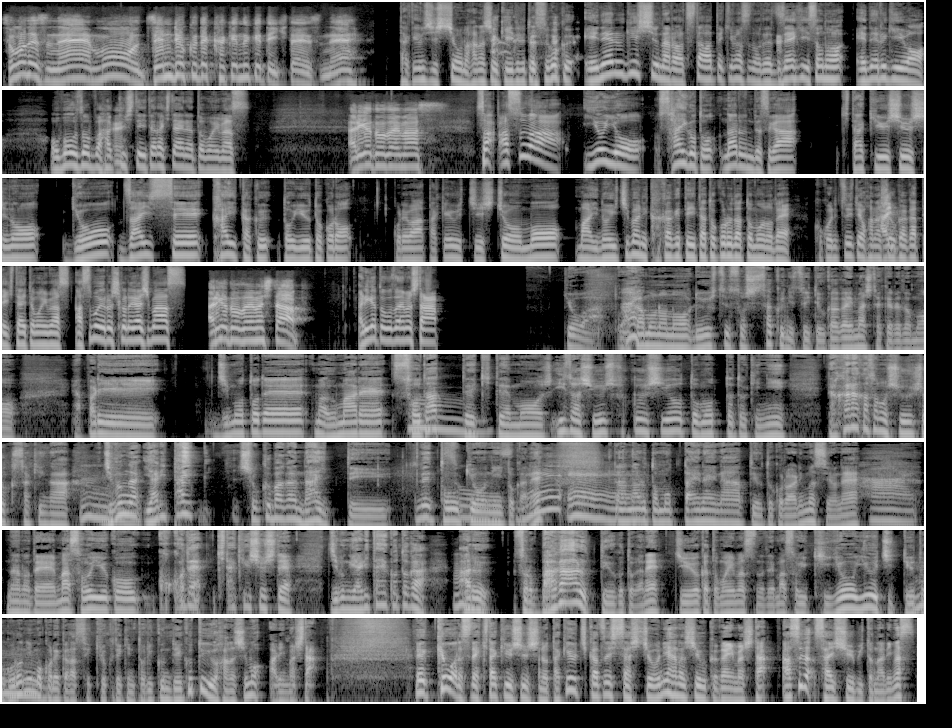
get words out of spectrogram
そうですね。もう全力で駆け抜けていきたいですね。竹内市長の話を聞いてるとすごくエネルギッシュなのは伝わってきますので、ぜひそのエネルギーを思う存分発揮していただきたいなと思います。ありがとうございます。さあ、明日はいよいよ最後となるんですが、北九州市の行財政改革というところ、これは竹内市長も、まあ、井の一番に掲げていたところだと思うので、ここについてお話を伺っていきたいと思います。はい、明日もよろしくお願いします。ありがとうございました。ありがとうございました。今日は若者の流出阻止策について伺いましたけれども、はい、やっぱり地元で、まあ、生まれ、育ってきても、いざ就職しようと思った時に、なかなかその就職先が、自分がやりたい職場がないっていう、ね、東京にとかね、ね。えー、なるともったいないなっていうところありますよね。はい。なので、まあそういうこう、ここで北九州市で自分がやりたいことがある、うん、その場があるっていうことがね、重要かと思いますので、まあそういう企業誘致っていうところにもこれから積極的に取り組んでいくという話もありました。うんえ今日はですね、北九州市の竹内和久市長に話を伺いました。明日が最終日となります。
